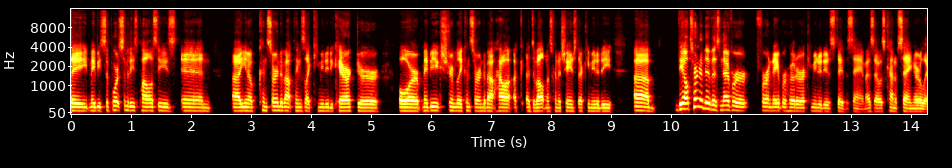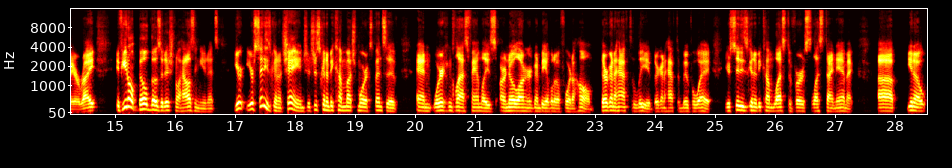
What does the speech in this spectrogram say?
they maybe support some of these policies and uh, you know concerned about things like community character or maybe extremely concerned about how a, a development's going to change their community. Um, the alternative is never for a neighborhood or a community to stay the same, as I was kind of saying earlier, right? If you don't build those additional housing units, your your city's going to change. It's just going to become much more expensive, and working class families are no longer going to be able to afford a home. They're going to have to leave. They're going to have to move away. Your city's going to become less diverse, less dynamic. Uh, you know,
